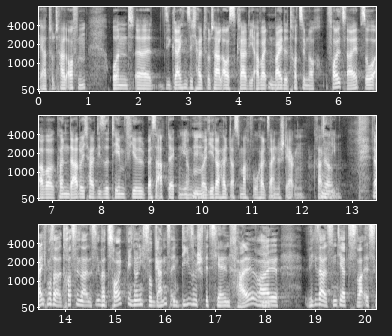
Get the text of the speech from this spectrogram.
ja, total offen. Und äh, sie gleichen sich halt total aus. Klar, die arbeiten mhm. beide trotzdem noch Vollzeit, so, aber können dadurch halt diese Themen viel besser abdecken irgendwie, mhm. weil jeder halt das macht, wo halt seine Stärken gerade ja. liegen. Ja, ich muss aber trotzdem sagen, es überzeugt mich noch nicht so ganz in diesem speziellen Fall, weil mhm wie gesagt, es sind ja zwar, es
